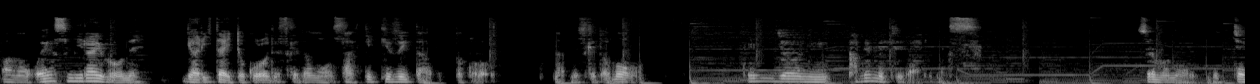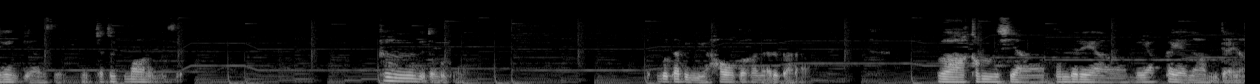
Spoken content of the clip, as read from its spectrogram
あの、お休みライブをね、やりたいところですけども、さっき気づいたところなんですけども、天井にカメムチがあります。それもね、めっちゃ元気なんですよ。めっちゃ飛び回るんですよ。プーンって飛ぶから。飛ぶたびに羽音が鳴るから、うわぁ、カメムシやん、飛んでるやん、もう厄介やな、みたいな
